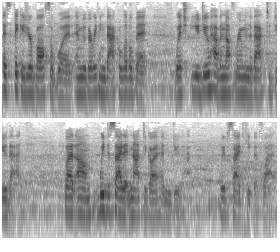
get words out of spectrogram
as thick as your balsa wood and move everything back a little bit, which you do have enough room in the back to do that. But um, we decided not to go ahead and do that. We decided to keep it flat.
